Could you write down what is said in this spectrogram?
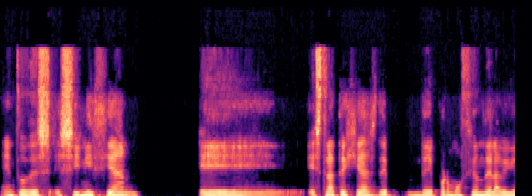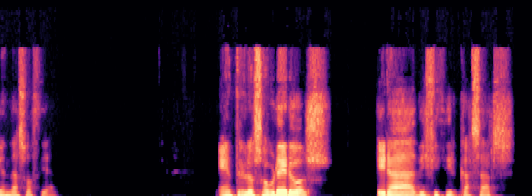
Entonces, se inician eh, estrategias de, promoción de la vivienda social. Entre los obreros era difícil casarse.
